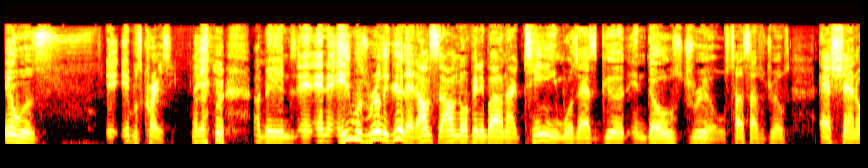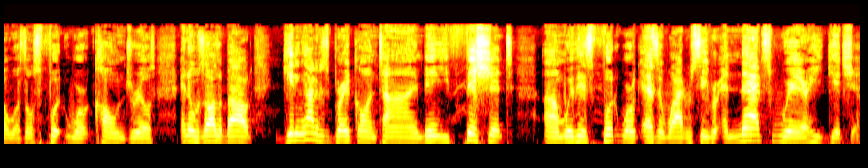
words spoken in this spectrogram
it was it, it was crazy. I mean, and, and he was really good at it. Honestly, I don't know if anybody on our team was as good in those drills, types of drills, as Shannon was, those footwork cone drills. And it was all about getting out of his break on time, being efficient um, with his footwork as a wide receiver, and that's where he gets you.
